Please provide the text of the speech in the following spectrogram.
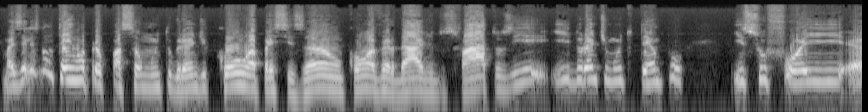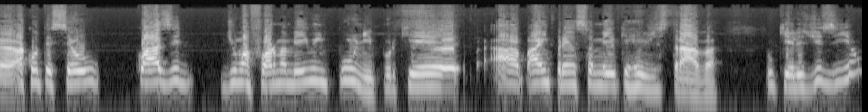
mas eles não têm uma preocupação muito grande com a precisão, com a verdade dos fatos, e, e durante muito tempo isso foi. É, aconteceu quase de uma forma meio impune, porque a, a imprensa meio que registrava o que eles diziam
